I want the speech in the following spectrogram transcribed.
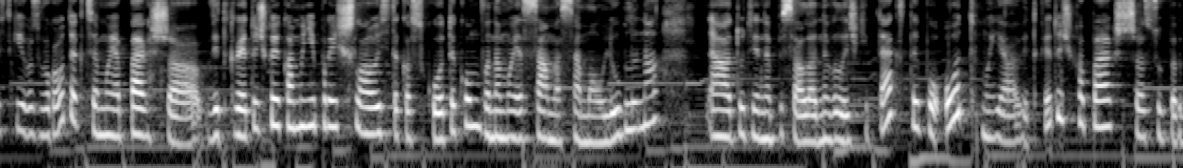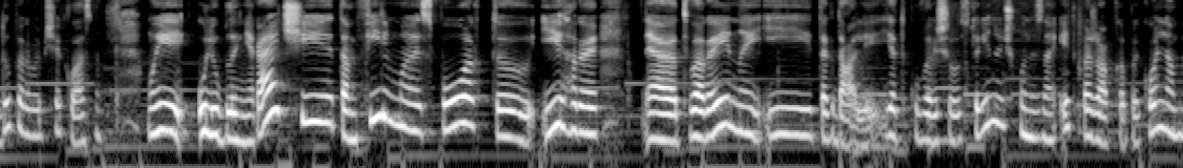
Ось такий розворотик. Це моя перша відкриточка, яка мені прийшла. Ось така з котиком. Вона моя сама-сама улюблена. Тут я написала невеличкий текст, типу, от моя відкриточка перша, супер-дупер, взагалі класно. Мої улюблені речі, там фільми, спорт, е, ігри, е, тварини і так далі. Я таку вирішила сторіночку, не знаю, і така жабка прикольна.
